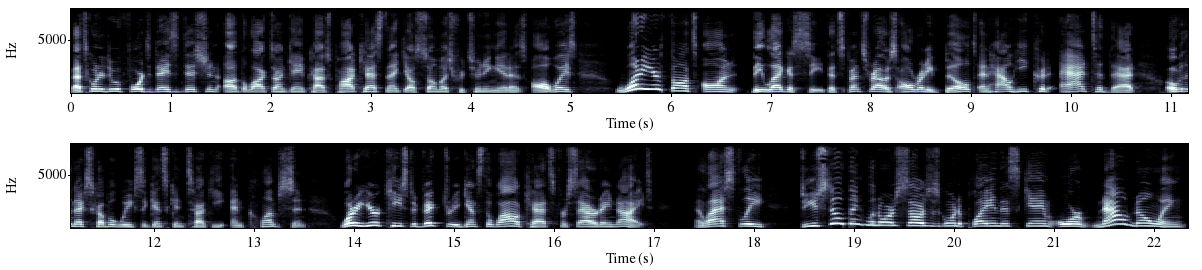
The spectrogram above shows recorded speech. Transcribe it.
that's going to do it for today's edition of the Locked On Gamecocks podcast. Thank y'all so much for tuning in as always. What are your thoughts on the legacy that Spencer Rattler's already built and how he could add to that over the next couple weeks against Kentucky and Clemson? What are your keys to victory against the Wildcats for Saturday night? And lastly, do you still think LaNorris Sellers is going to play in this game? Or now knowing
